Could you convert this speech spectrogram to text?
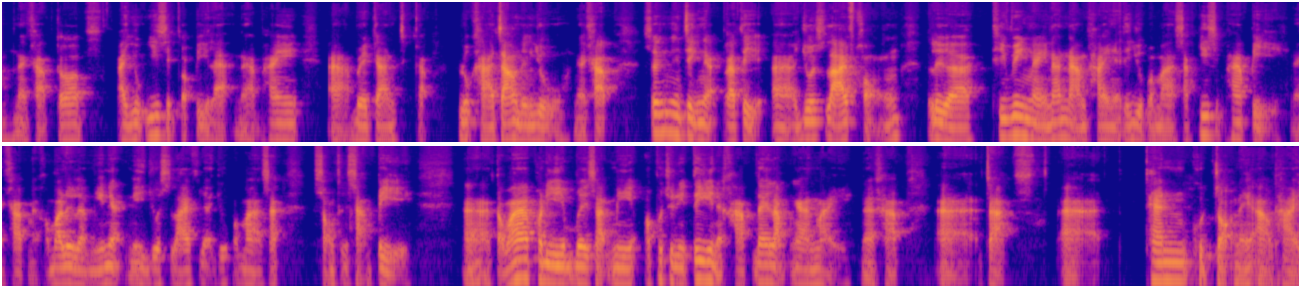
ำนะครับ ก็อายุ 20 กว่าปีแล้วนะครับ ให้บริการกับลูกค้าเจ้าหนึ่งอยู่นะครับ ซึ่งจริงๆเนี่ยปกติอ่า use life ของเรือที่วิ่งในน่านน้ำไทยเนี่ยจะอยู่ประมาณสัก 25 ปีนะครับหมายความว่าเรือลำนี้เนี่ยมี use life เหลืออยู่ประมาณสัก 2-3 ปีอ่าแต่ว่าพอดีบริษัทมี opportunity นะครับได้รับงานใหม่นะครับอ่าจากอ่าแท่นขุดเจาะในอ่าวไทย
